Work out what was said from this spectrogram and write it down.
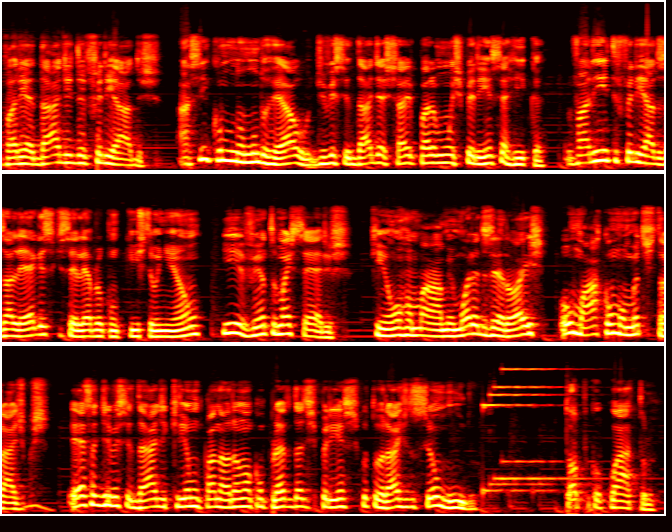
Variedade de feriados. Assim como no mundo real, diversidade é chave para uma experiência rica. Varia entre feriados alegres que celebram conquista e união e eventos mais sérios, que honram a memória dos heróis ou marcam momentos trágicos. Essa diversidade cria um panorama completo das experiências culturais do seu mundo. Tópico 4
